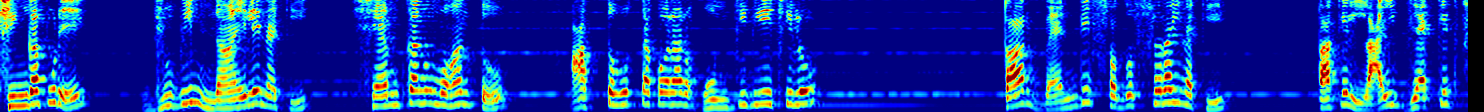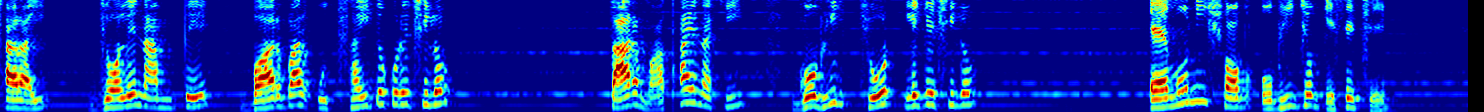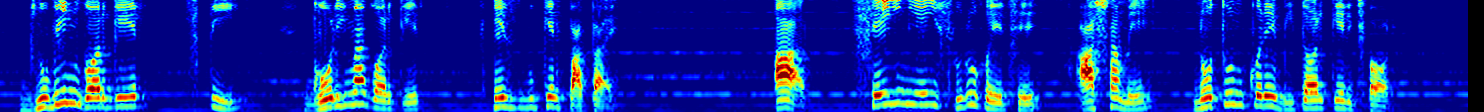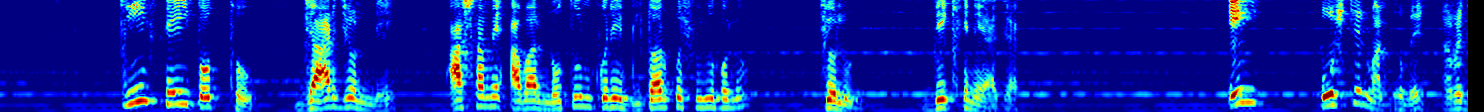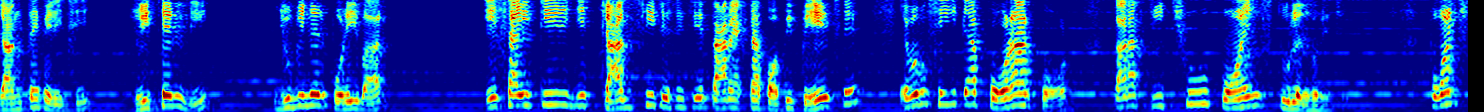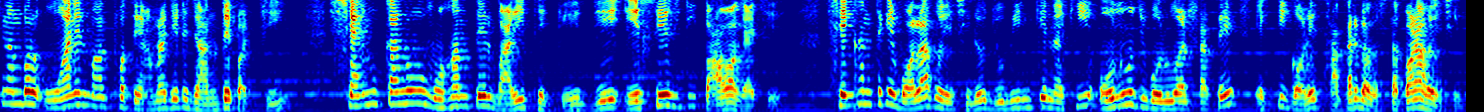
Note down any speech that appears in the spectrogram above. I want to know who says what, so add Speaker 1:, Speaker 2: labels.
Speaker 1: সিঙ্গাপুরে জুবিন না এলে নাকি শ্যামকানু মহান্ত আত্মহত্যা করার হুমকি দিয়েছিল? তার ব্যান্ডের সদস্যরাই নাকি তাকে লাইফ জ্যাকেট ছাড়াই জলে নামতে বারবার উৎসাহিত করেছিল? তার মাথায় নাকি গভীর চোট লেগেছিল? এমনই সব অভিযোগ এসেছে জুবিন গর্গের স্ত্রী গরিমা গর্গের ফেসবুকের পাতায়। আর সেই নিয়েই শুরু হয়েছে আসামে নতুন করে বিতর্কের ঝড়। কি সেই তথ্য যার জন্যে আসামে আবার নতুন করে বিতর্ক শুরু হলো? চলুন, দেখে নেওয়া যাক। এই পোস্টের মাধ্যমে আমরা জানতে পেরেছি রিসেন্টলি জুবিনের পরিবার এসআইটির যে চার্জশিট এসেছে, তার একটা কপি পেয়েছে এবং সেইটা পড়ার পর তারা কিছু পয়েন্টস তুলে ধরেছে। পয়েন্টস নাম্বার ওয়ানের মারফতে আমরা যেটা জানতে পারছি, শ্যামকানু মহান্তের বাড়ি থেকে যে এসএসডি পাওয়া গেছে সেখান থেকে বলা হয়েছিল জুবিনকে নাকি অনুজ বড়ুয়ার সাথে একটি ঘরে থাকার ব্যবস্থা করা হয়েছিল।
